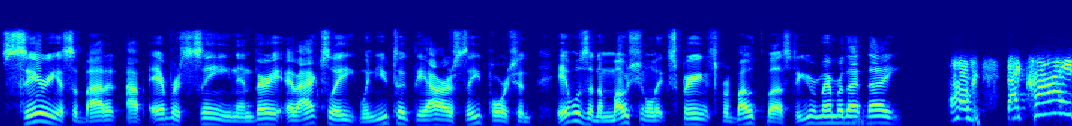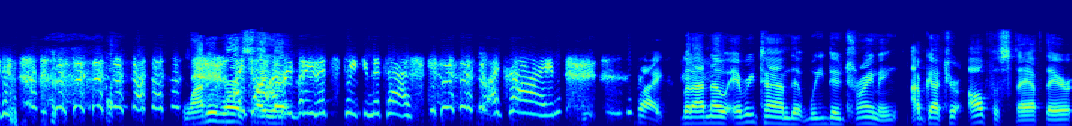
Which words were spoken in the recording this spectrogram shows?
serious about it I've ever seen. And very actually, when you took the IRC portion, it was an emotional experience for both of us. Do you remember that day? Oh, I cried. didn't want I say that. everybody that's taking the test. I cried. Right. But I know every time that we do training, I've got your office staff there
